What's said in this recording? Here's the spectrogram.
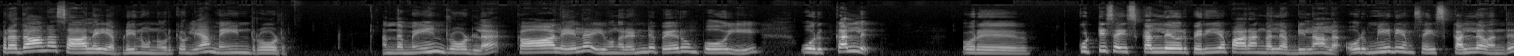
பிரதான சாலை அப்படின்னு ஒன்று இருக்கும் இல்லையா மெயின் ரோடு அந்த மெயின் ரோட்டில் காலையில் இவங்க ரெண்டு பேரும் போய் ஒரு கல் ஒரு குட்டி சைஸ் கல் ஒரு பெரிய பாறாங்கல் அப்படிலாம் இல்லை. ஒரு மீடியம் சைஸ் கல்லை வந்து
